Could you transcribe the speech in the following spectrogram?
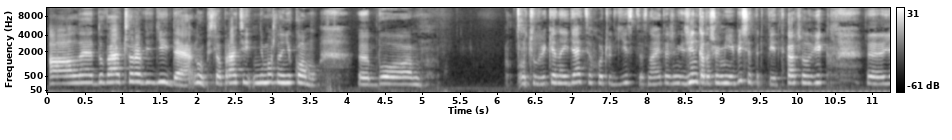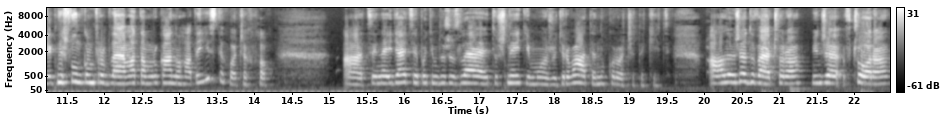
але до вечора відійде. Ну, після операції не можна нікому. е, Бо чоловіки найдяться, хочуть їсти. Знаєте, жінка то що вміє більше терпіти, а чоловік, е, як не шлунком проблема, там рука, нога, та їсти хоче хлоп. А цей наїдяться і потім дуже зле, і тошнить, і можуть рвати. Ну, коротше, такі. Але вже до вечора, він же вчора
